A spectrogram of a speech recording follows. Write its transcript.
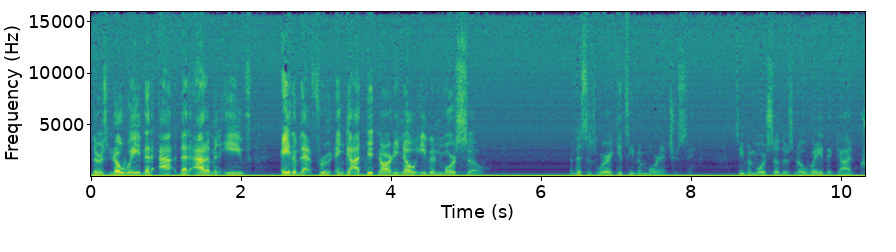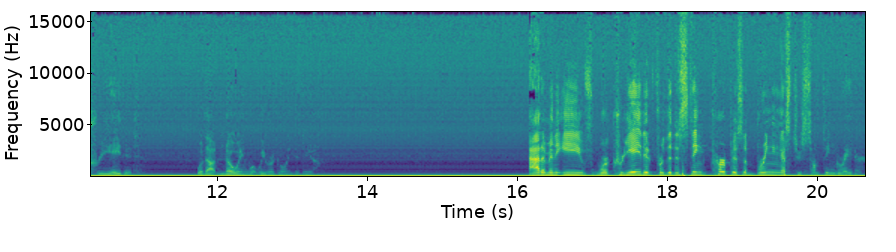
There is no way that, that Adam and Eve ate of that fruit and God didn't already know, even more so. And this is where it gets even more interesting. It's even more so there's no way that God created without knowing what we were going to. Adam and Eve were created for the distinct purpose of bringing us to something greater,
